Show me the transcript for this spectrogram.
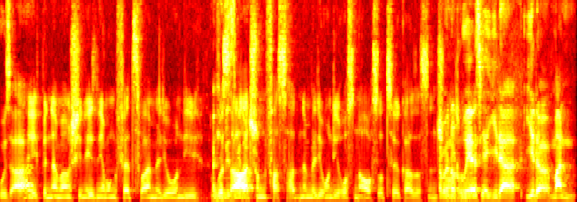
USA. nee, ich bin der Meinung, Chinesen die haben ungefähr zwei Millionen, die Chinesen USA hat schon fast hat eine Million, die Russen auch so circa. Also Das sind Aber in Nordkorea so ist ja jeder, jeder Mann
